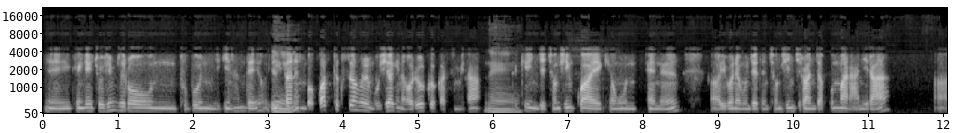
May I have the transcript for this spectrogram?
네, 굉장히 조심스러운 부분이긴 한데요. 예. 일단은 네. 뭐과 특성을 무시하기는 어려울 것 같습니다. 네. 특히 이제 정신과의 경우에는 어, 이번에 문제된 정신질환자뿐만 아니라 어,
